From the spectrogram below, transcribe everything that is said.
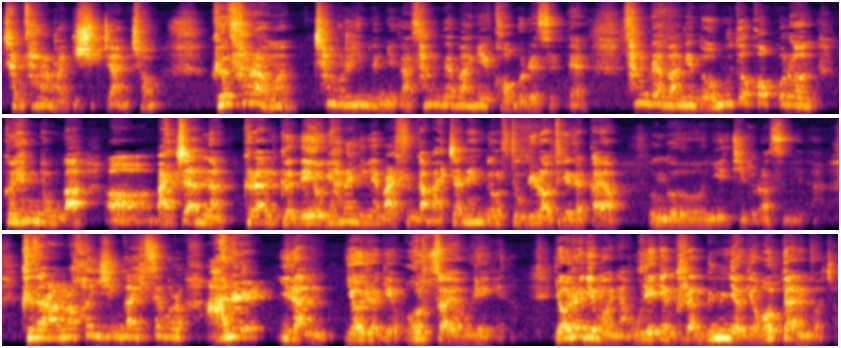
참 사랑하기 쉽지 않죠. 그 사랑은 참으로 힘듭니다. 상대방이 거부를 했을 때 상대방이 너무도 거꾸로운 그 행동과 어, 맞지 않는 그런 그 내용이 하나님의 말씀과 맞지 않는 행동을 했을 때 우리는 어떻게 될까요? 은근히 뒤돌았습니다. 그 사람을 헌신과 희생으로 안을 이란 여력이 없어요 우리에게는. 여력이 뭐냐? 우리에겐 그런 능력이 없다는 거죠.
